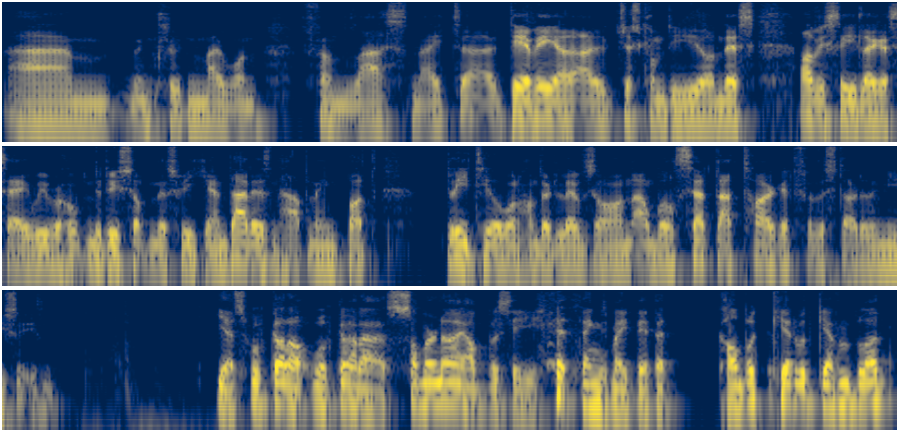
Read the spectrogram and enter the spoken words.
um, including my one from last night. Uh, I, will just come to you on this. Obviously, like I say, we were hoping to do something this weekend. That isn't happening, but Bleed Teal 100 lives on, and we'll set that target for the start of the new season. Yes, we've got a we've got a summer now. Obviously, things might be a bit complicated with giving blood.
